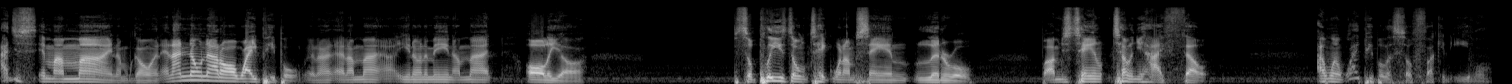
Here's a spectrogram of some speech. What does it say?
I just in my mind I'm going, and I know not all white people, and I and I'm not, you know what I mean. I'm not all of y'all. So please don't take what I'm saying literal, but I'm just saying, telling you how I felt. I went, white people are so fucking evil.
